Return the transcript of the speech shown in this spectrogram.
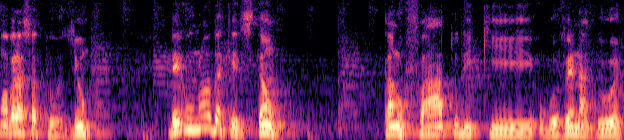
Um abraço a todos, viu? Bem, o nó da questão está no fato de que o governador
